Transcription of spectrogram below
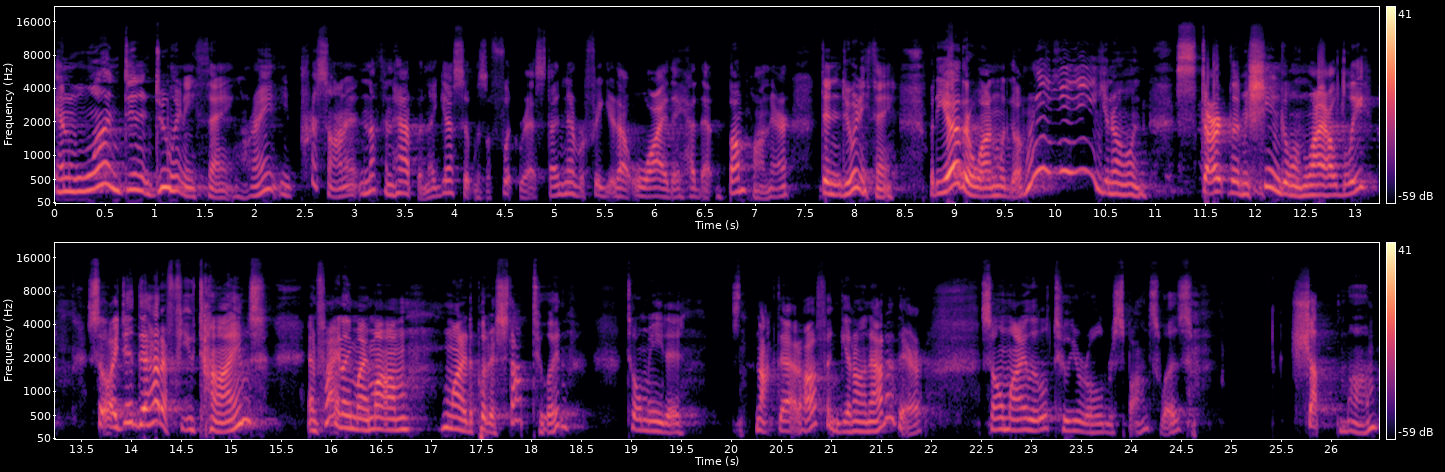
And one didn't do anything, right? You press on it, nothing happened. I guess it was a footrest. I never figured out why they had that bump on there. Didn't do anything. But the other one would go, you know, and start the machine going wildly. So I did that a few times. And finally, my mom wanted to put a stop to it, told me to knock that off and get on out of there. So my little two year old response was, Shut, mom.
